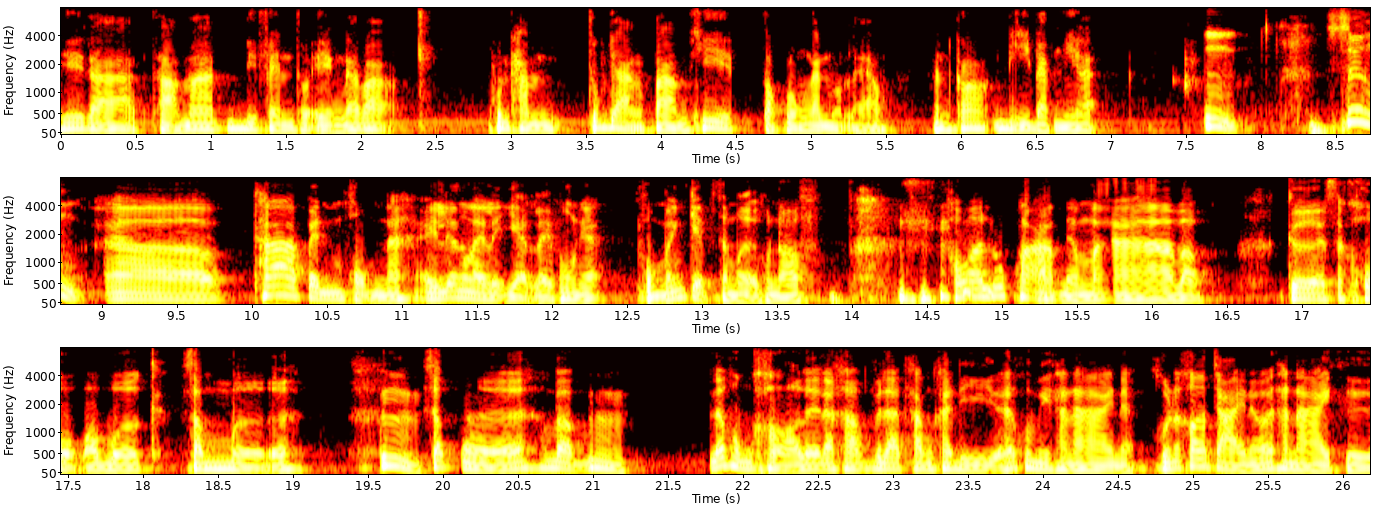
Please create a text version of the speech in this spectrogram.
ที่จะสามารถดีเฟนต์ตัวเองได้ว่า คุณทำทุกอย่างตามที่ตกลงกันหมดแล้ว มันก็ดีแบบนี้แหละ อืม ซึ่งเอ่อถ้าเป็นผมนะไอ้เรื่องรายละเอียดอะไรพวกเนี้ย ผมไม่งเก็บเสมอคุณออฟ เพราะว่าลูกความเนี่ยมาแบบเกินสโคป of work เสมออืมเสมอแบบอืมแล้วผมขอเลยนะครับ เวลาทำคดีถ้าคุณมีทนายเนี่ย คุณต้องเข้าใจนะว่าทนายคือ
